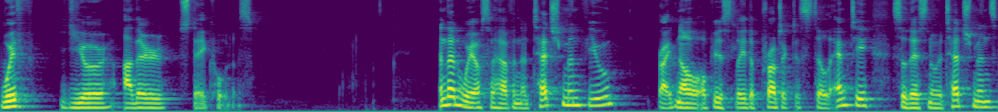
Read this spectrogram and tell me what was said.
with your other stakeholders. And then we also have an attachment view Right now, obviously, the project is still empty, so there's no attachments,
